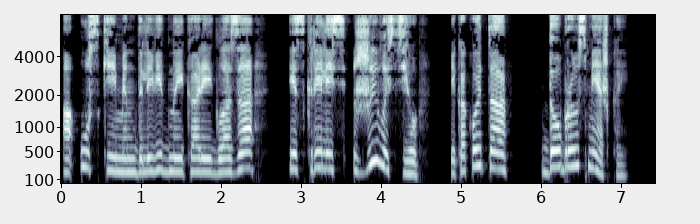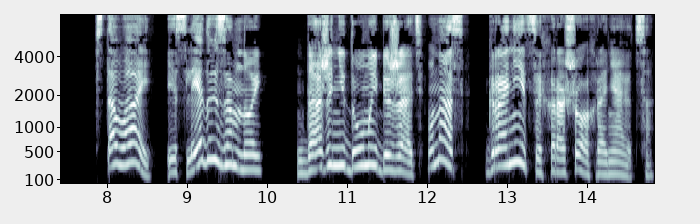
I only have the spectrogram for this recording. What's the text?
а узкие миндалевидные карие глаза искрились живостью и какой-то доброй усмешкой. Вставай и следуй за мной. Даже не думай бежать, у нас границы хорошо охраняются».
